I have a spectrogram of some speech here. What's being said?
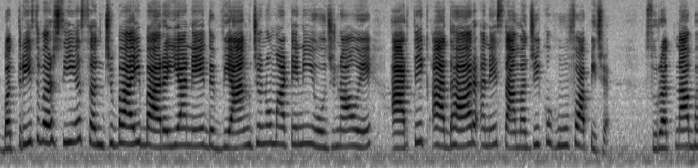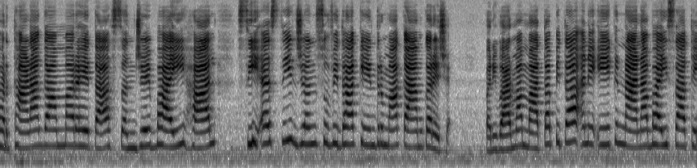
બત્રીસ વર્ષીય સંજભાઈ બારૈયાને દિવ્યાંગજનો માટેની યોજનાઓએ આર્થિક આધાર અને સામાજિક હૂંફ આપી છે. સુરતના ભરથાણા ગામમાં રહેતા સંજયભાઈ હાલ સીએસસી જન સુવિધા કેન્દ્રમાં કામ કરે છે. પરિવારમાં માતા પિતા અને એક નાના ભાઈ સાથે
